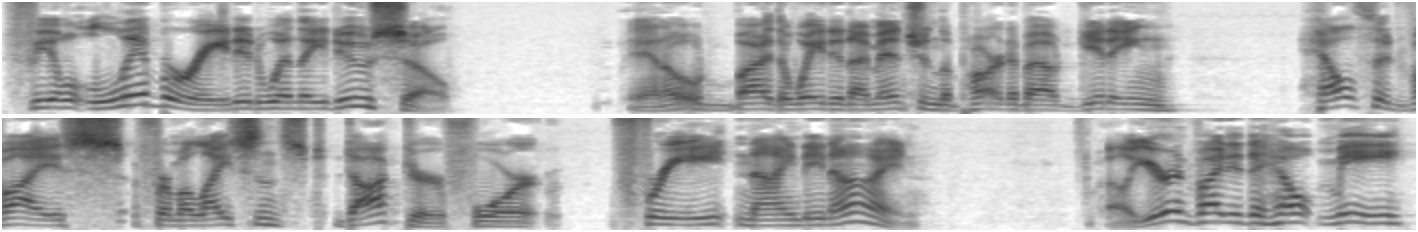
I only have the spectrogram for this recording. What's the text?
feel liberated when they do so. And oh, by the way, did I mention the part about getting health advice from a licensed doctor for free 99? Well, you're invited to help me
